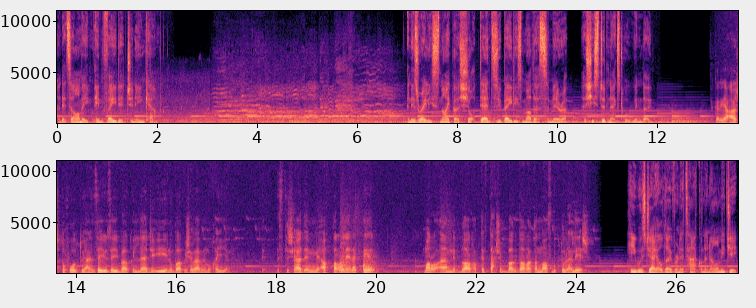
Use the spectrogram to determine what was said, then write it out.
and its army invaded Jenin camp. An Israeli sniper shot dead Zubaydi's mother, Samira, as she stood next to a window. زكريا عاش طفولته يعني زيه زي باقي اللاجئين وباقي شباب المخيم استشهاد امي اثر علينا كثير مرة آمنة بدارها بتفتح شباك دارها قناص بقتلها ليش؟ He was jailed over an attack on an army jeep.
